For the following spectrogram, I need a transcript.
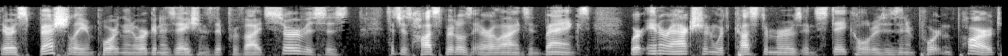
They're especially important in organizations that provide services such as hospitals, airlines, and banks, where interaction with customers and stakeholders is an important part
